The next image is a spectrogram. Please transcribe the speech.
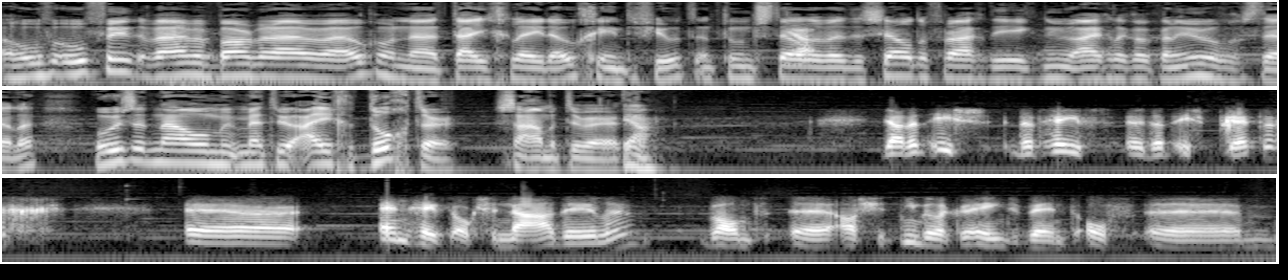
Hoe, hoe vind, wij hebben Barbara hebben wij ook een tijdje geleden ook geïnterviewd. En toen stelden we dezelfde vraag die ik nu eigenlijk ook aan u wil stellen. Hoe is het nou om met uw eigen dochter samen te werken? Ja. Ja, dat is, dat heeft, eh, dat is prettig. Eh, en heeft ook zijn nadelen. Want eh, als je het niet met elkaar eens bent of een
